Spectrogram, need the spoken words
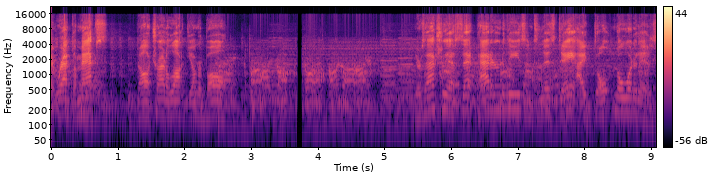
All right, we're at the max. Now I'll try to lock the other ball. There's actually a set pattern to these, and to this day, I don't know what it is.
